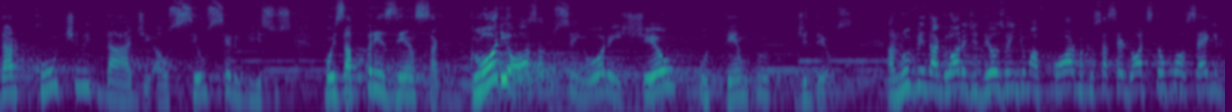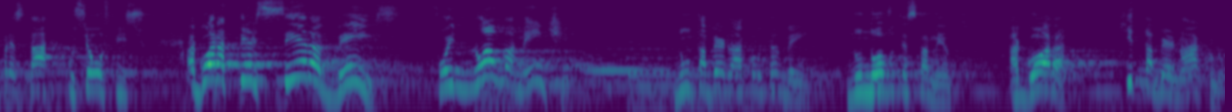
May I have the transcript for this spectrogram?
dar continuidade aos seus serviços, pois a presença gloriosa do Senhor encheu o templo de Deus. A nuvem da glória de Deus vem de uma forma que os sacerdotes não conseguem prestar o seu ofício. Agora, a terceira vez foi novamente num tabernáculo também no Novo Testamento. Agora, que tabernáculo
